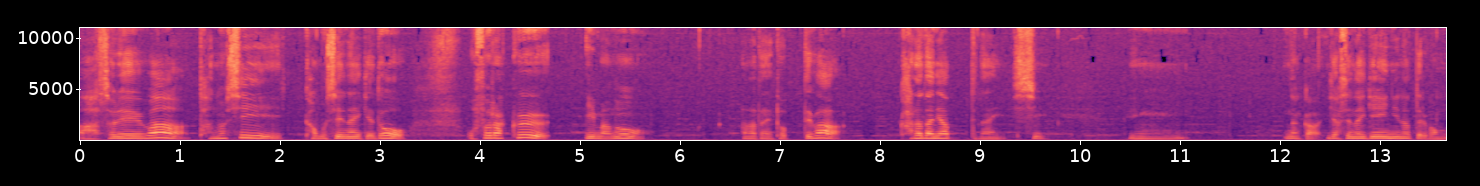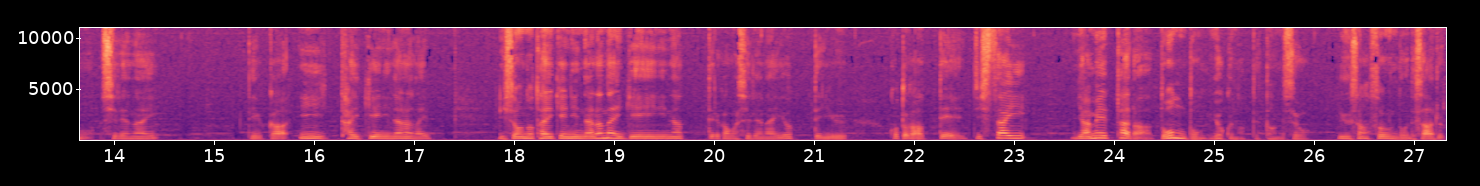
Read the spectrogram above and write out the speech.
あそれは楽しいかもしれないけどおそらく今のあなたにとっては体に合ってないし、うん、なんか痩せない原因になってるかもしれないっていうかいい体型にならない理想の体型にならない原因になってるかもしれないよっていうことがあって実際やめたらどんどん良くなってたんですよ有酸素運動でさある。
